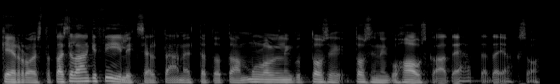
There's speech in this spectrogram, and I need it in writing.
kerroista, tai siellä ainakin fiilikseltään, että tota, mulla oli niin kuin tosi, tosi niin kuin hauskaa tehdä tätä jaksoa.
